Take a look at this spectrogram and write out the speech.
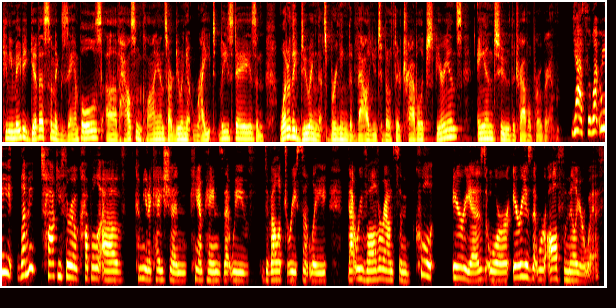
can you maybe give us some examples of how some clients are doing it right these days and what are they doing that's bringing the value to both their travel experience and to the travel program? Yeah, so let me let me talk you through a couple of communication campaigns that we've developed recently that revolve around some cool areas or areas that we're all familiar with.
